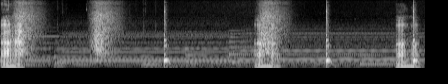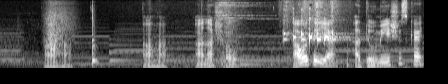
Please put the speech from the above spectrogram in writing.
Ага. Ага. Ага. Ага. Ага. А, нашел. А вот и я. А ты умеешь искать.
